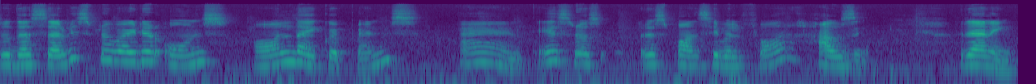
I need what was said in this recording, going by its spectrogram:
so the service provider owns all the equipments and is res responsible for housing, running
